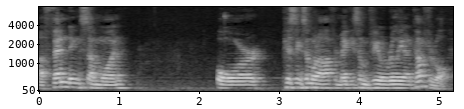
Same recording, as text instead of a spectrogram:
offending someone or pissing someone off or making someone feel really uncomfortable.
